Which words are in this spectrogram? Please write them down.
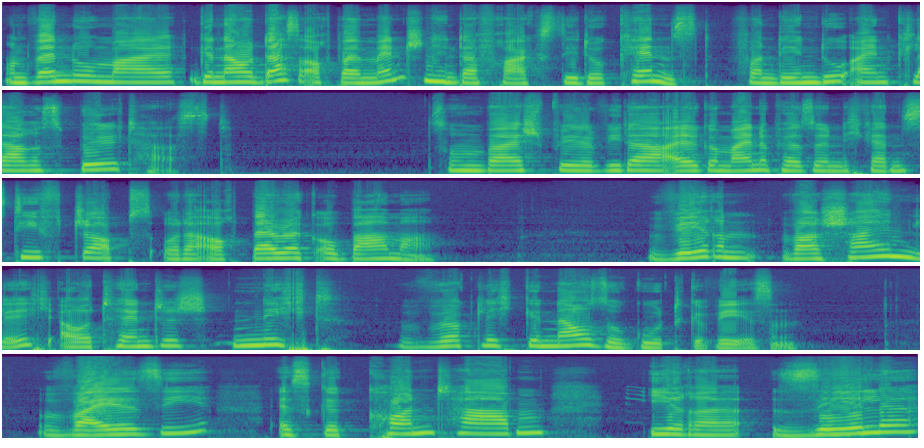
Und wenn du mal genau das auch bei Menschen hinterfragst, die du kennst, von denen du ein klares Bild hast, zum Beispiel wieder allgemeine Persönlichkeiten, Steve Jobs oder auch Barack Obama, wären wahrscheinlich authentisch nicht wirklich genauso gut gewesen, weil sie es gekonnt haben, ihre Seele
